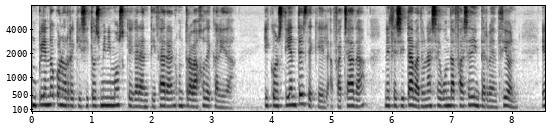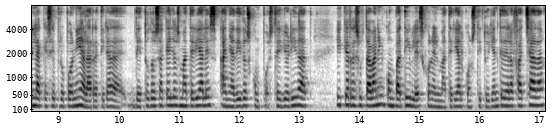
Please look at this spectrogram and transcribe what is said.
cumpliendo con los requisitos mínimos que garantizaran un trabajo de calidad, y conscientes de que la fachada necesitaba de una segunda fase de intervención, en la que se proponía la retirada de todos aquellos materiales añadidos con posterioridad y que resultaban incompatibles con el material constituyente de la fachada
